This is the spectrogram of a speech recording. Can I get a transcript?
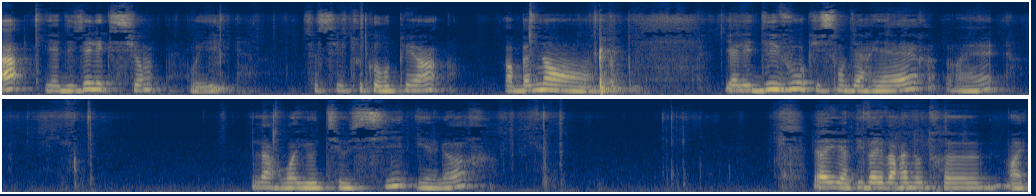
Ah, il y a des élections. Oui. Ça, c'est le truc européen. Ah ben non. Il y a les dévots qui sont derrière. Ouais. La royauté aussi. Et alors? Là, il va y avoir un autre... Euh, ouais.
